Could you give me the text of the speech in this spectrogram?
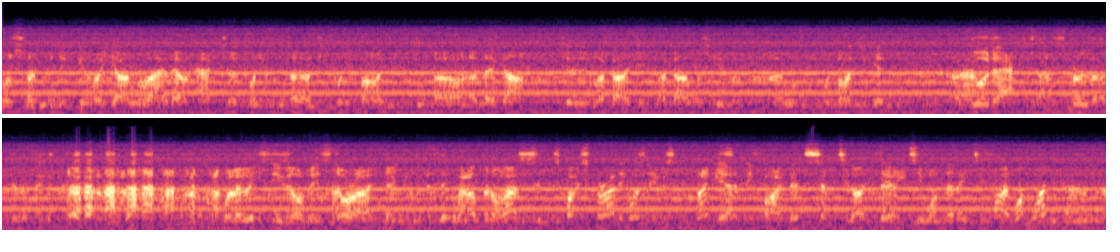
was hoping to give a young lad, an actor, 20, 30, 25, uh, a leg up to like I did, like I was given. I would, would like to get a good actor. Screw that, give it me. Well, at least he's All right. Yeah, the thing about Open All is it was quite sporadic, wasn't it? It was 1975, then 79, then Yeah. 81, then 85. Why, why did that happen?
